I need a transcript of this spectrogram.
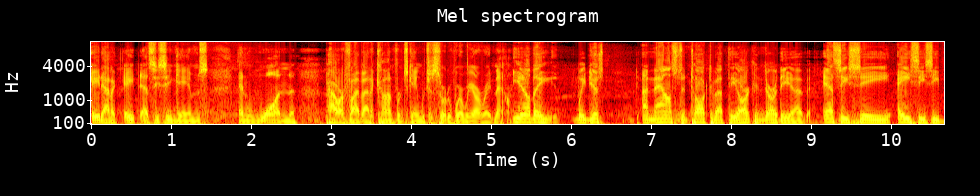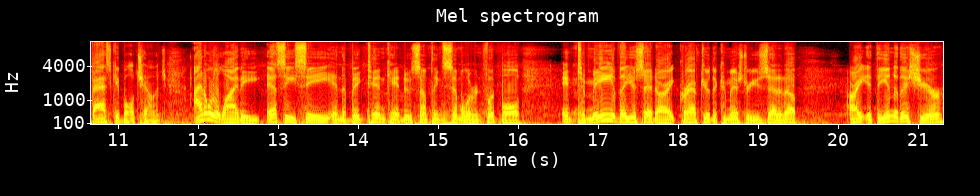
eight out of eight SEC games and one Power Five out of conference game, which is sort of where we are right now. You know, they we just announced and talked about the Arkansas or the uh, SEC ACC basketball challenge. I don't know why the SEC and the Big Ten can't do something similar in football. And to me, if they just said, "All right, Kraft, you're the commissioner, you set it up." All right, at the end of this year,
